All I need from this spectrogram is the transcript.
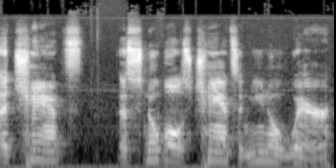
a chance, a snowball's chance, and you know where,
